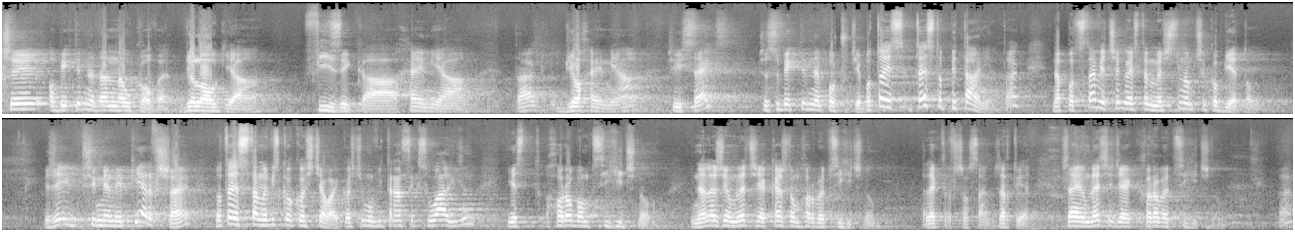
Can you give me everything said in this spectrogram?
Czy obiektywne dane naukowe, biologia, fizyka, chemia, tak, biochemia, czyli seks, czy subiektywne poczucie? Bo to jest to, jest to pytanie, tak? Na podstawie czego jestem mężczyzną czy kobietą? Jeżeli przyjmiemy pierwsze, no to jest stanowisko Kościoła. I Kościół mówi, transseksualizm jest chorobą psychiczną i należy ją leczyć jak każdą chorobę psychiczną. Elektrowstrząsami, żartuję. Trzeba ją leczyć jak chorobę psychiczną. Tak?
